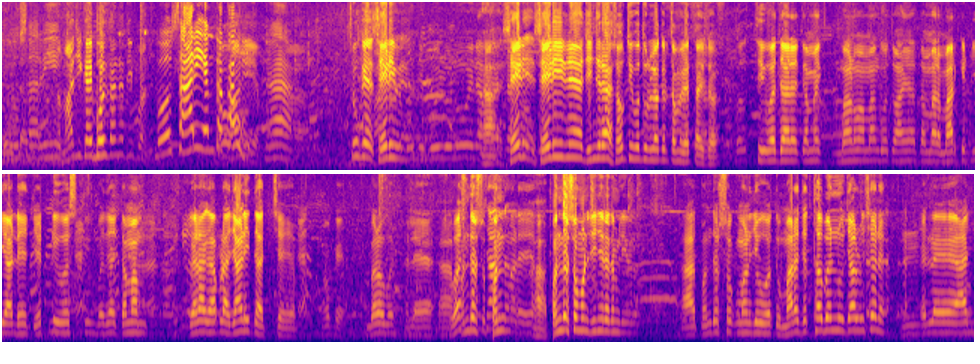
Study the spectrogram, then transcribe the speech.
બહુ સારી. માજી કઈ બોલતા નથી પણ. બહુ સારી એમ તો કહું. હા. શું કે શેડી હા શેરડી શેરડી ને જીંજરા સૌથી વધુ લગન તમે વેચતા છો સૌથી વધારે તમે માણવા માંગો તો અહીંયા તમારા માર્કેટ યાર્ડે જેટલી વસ્તુ બધા તમામ ગ્રાહક આપણા જાણીતા જ છે એમ. ઓકે. બરોબર. એટલે પંદરસો. હા પંદરસો મણ જીંજરા તમે લીધા. આ પંદરસો મણ જેવું હતું. મારા જથ્થાબંધનું ચાલુ છે ને, એટલે આજ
